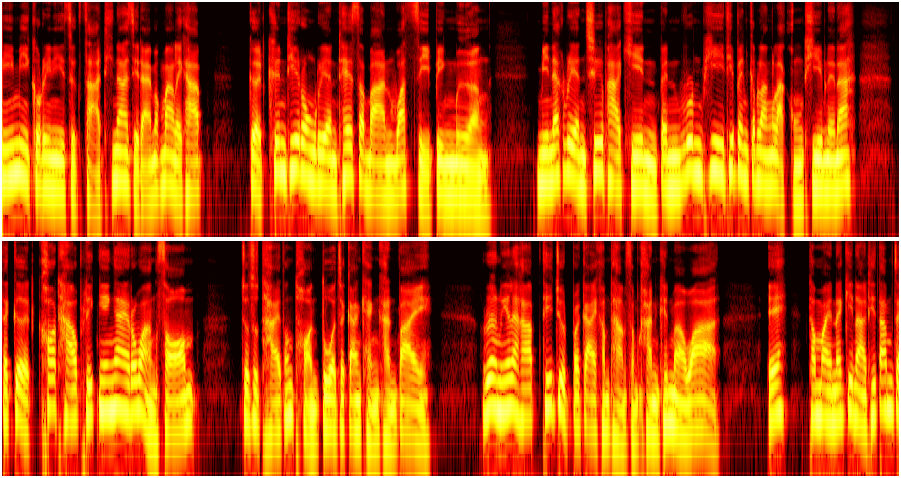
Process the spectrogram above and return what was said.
นี้มีกรณีศึกษาที่น่าเสียดายมากๆเลยครับ เกิดขึ้นที่โรงเรียนเทศบาลวัดศรีปิงเมือง มีนักเรียนชื่อพาคิน เป็นรุ่นพี่ที่เป็นกำลังหลักของทีมเลยนะ แต่เกิดข้อเท้าพลิกง่าย ๆ ระหว่างซ้อมจนสุดท้ายต้องถอนตัวจากการแข่งขันไป เรื่องนี้แหละครับที่จุดประกายคำถามสำคัญขึ้นมาว่า เอ๊ะทำไมนักกีฬาที่ตั้งใจ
